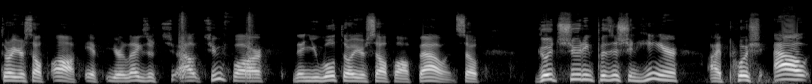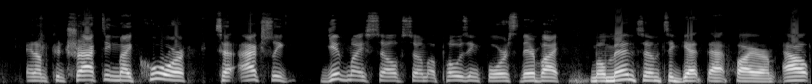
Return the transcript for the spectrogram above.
throw yourself off. If your legs are too, out too far, then you will throw yourself off balance. So good shooting position here. I push out and I'm contracting my core to actually give myself some opposing force, thereby momentum to get that firearm out,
